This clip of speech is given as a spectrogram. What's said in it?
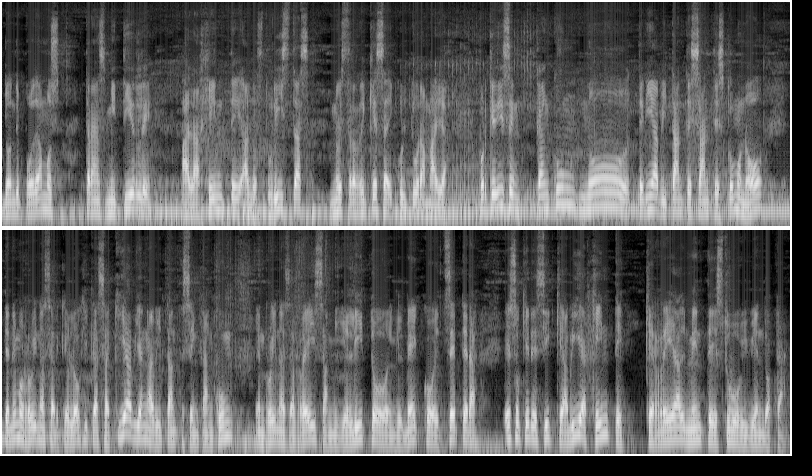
donde podamos transmitirle a la gente, a los turistas, nuestra riqueza de cultura maya. Porque dicen, Cancún no tenía habitantes antes, ¿cómo no? Tenemos ruinas arqueológicas, aquí habían habitantes en Cancún, en Ruinas del Rey, San Miguelito, en el Meco, etcétera. Eso quiere decir que había gente que realmente estuvo viviendo acá.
